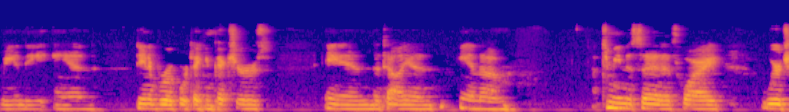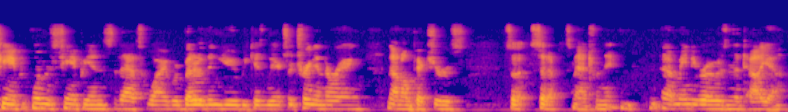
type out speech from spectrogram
Mandy and Dana Brooke were taking pictures, and Natalya and, and um, Tamina said that's why we're champ- women's champions. That's why we're better than you because we actually train in the ring, not on pictures. So set up this match with uh, Mandy Rose and Natalya.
